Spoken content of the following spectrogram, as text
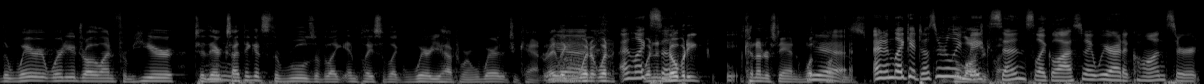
the where where do you draw the line from here to there? Because I mm. think it's the rules of like in place of like where you have to wear and where that you can't, right? Yeah. Like when when, And, like, when so- nobody can understand what the yeah. fuck is. and like it doesn't really make sense. Like last night we were at a concert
